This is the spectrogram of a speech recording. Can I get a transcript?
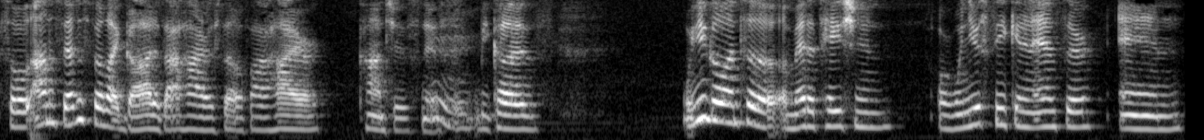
So honestly, I just feel like God is our higher self, our higher consciousness, Hmm. because when you go into a meditation or when you're seeking an answer and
